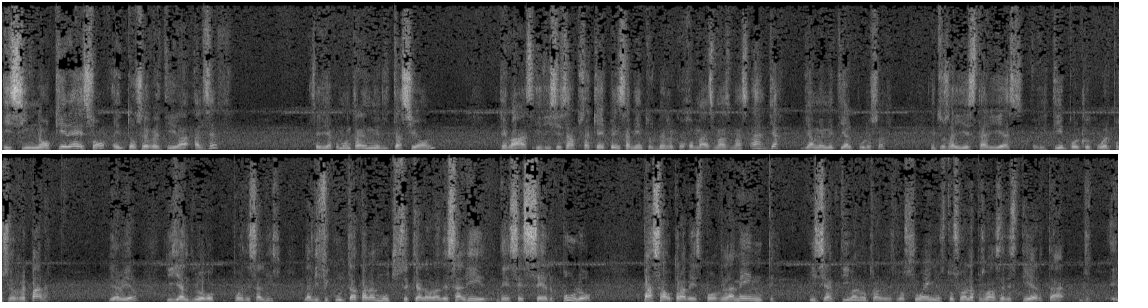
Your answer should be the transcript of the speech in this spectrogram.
Y si no quiere eso, entonces retira al ser. Sería como entrar en meditación, te vas y dices, ah, pues aquí hay pensamientos, me recojo más, más, más, ah, ya, ya me metí al puro ser. Entonces ahí estarías el tiempo en que el cuerpo se repara. ¿Ya vieron? Y ya luego puede salir. La dificultad para muchos es que a la hora de salir de ese ser puro, pasa otra vez por la mente y se activan otra vez los sueños. Entonces cuando la persona se despierta, eh,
